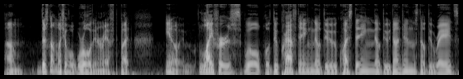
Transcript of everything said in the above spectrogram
Um, there's not much of a world in Rift, but you know, lifers will will do crafting, they'll do questing, they'll do dungeons, they'll do raids.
